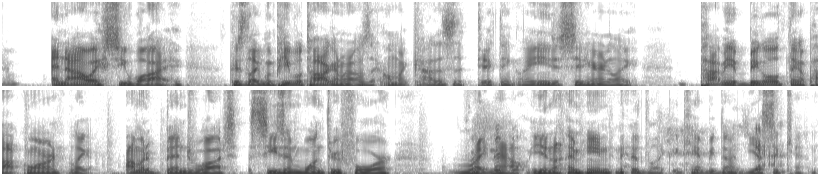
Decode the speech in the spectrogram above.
Mhm. And now I see why. Cause like when people talking about it, I was like, oh my god, this is addicting. Like you just sit here and like pop me a big old thing of popcorn. Like I'm gonna binge watch season one through four right now. you know what I mean? It's like it can't be done. Yes, it can.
